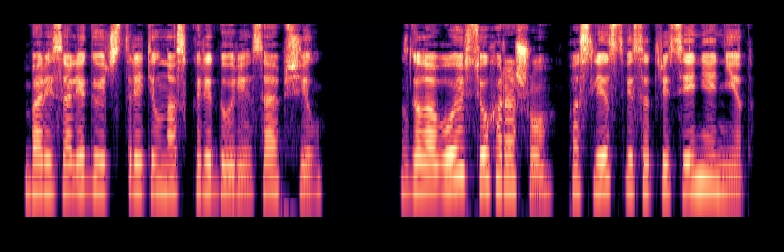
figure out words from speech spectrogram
Борис Олегович встретил нас в коридоре, сообщил. «С головой все хорошо, последствий сотрясения нет.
